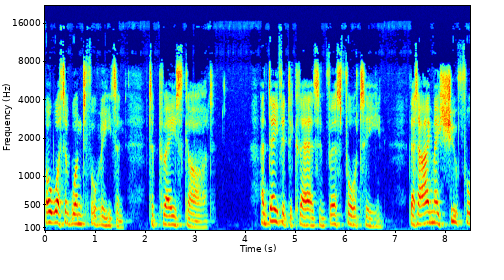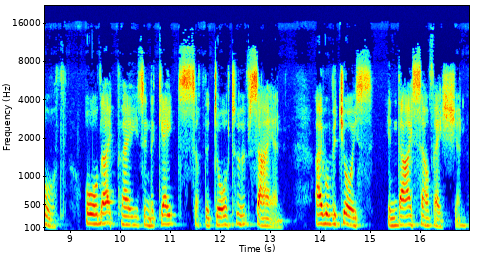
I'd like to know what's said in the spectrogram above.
Oh, what a wonderful reason to praise God. And David declares in verse 14 that I may shew forth all thy praise in the gates of the daughter of Zion. I will rejoice in thy salvation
